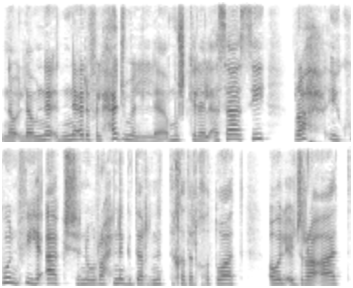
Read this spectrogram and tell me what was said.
لو نعرف الحجم المشكلة الأساسي راح يكون فيه اكشن وراح نقدر نتخذ الخطوات أو الإجراءات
